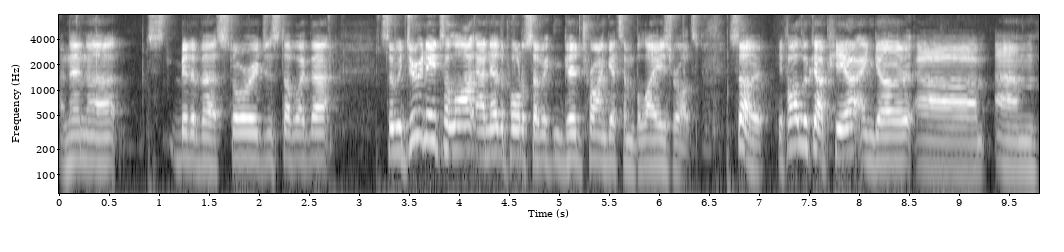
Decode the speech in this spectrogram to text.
And then uh, a bit of uh, storage and stuff like that. So we do need to light our nether portal so we can go try and get some blaze rods. So, if I look up here and go, um, um,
